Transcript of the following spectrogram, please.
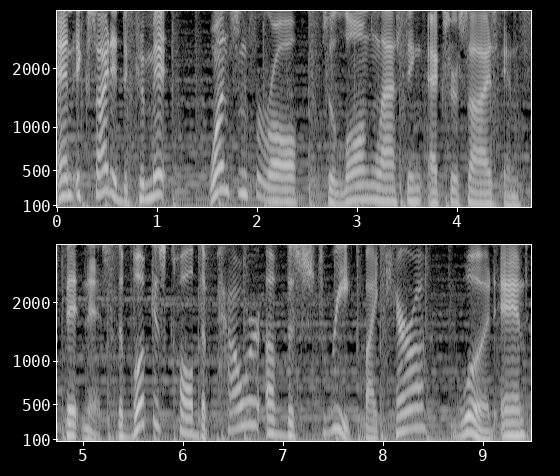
and excited to commit once and for all to long lasting exercise and fitness. The book is called The Power of the Streak by Kara Wood, and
